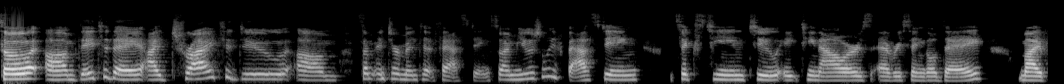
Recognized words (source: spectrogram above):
So um, day to day, I try to do um, some intermittent fasting. So I'm usually fasting 16 to 18 hours every single day. My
